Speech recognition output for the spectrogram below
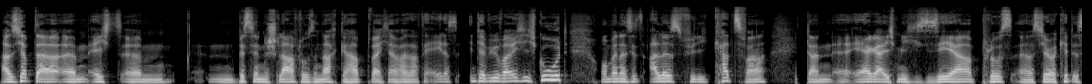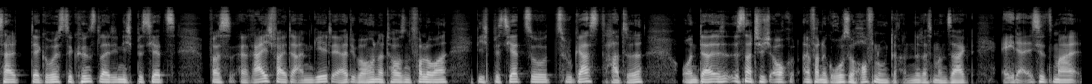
Also ich habe da ähm, echt ähm, ein bisschen eine schlaflose Nacht gehabt, weil ich einfach dachte, ey, das Interview war richtig gut. Und wenn das jetzt alles für die Katz war, dann äh, ärgere ich mich sehr. Plus, äh, Sierra Kid ist halt der größte Künstler, den ich bis jetzt, was Reichweite angeht. Er hat über 100.000 Follower, die ich bis jetzt so zu Gast hatte. Und da ist natürlich auch einfach eine große Hoffnung dran, ne, dass man sagt, ey, da ist jetzt mal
